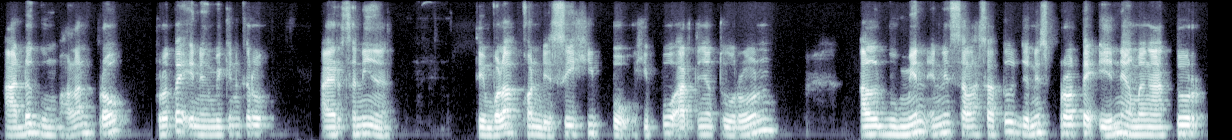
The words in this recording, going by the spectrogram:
ada gumpalan pro protein yang bikin keruh air seninya timbullah kondisi hipo. Hipo artinya turun. Albumin ini salah satu jenis protein yang mengatur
